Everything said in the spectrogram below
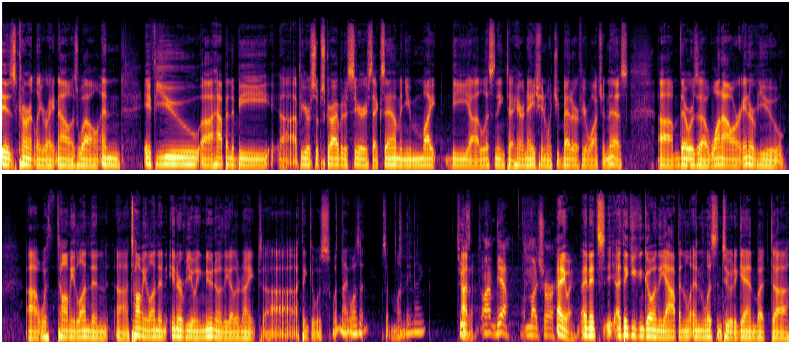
is currently right now as well. And if you uh, happen to be, uh, if you're a subscriber to SiriusXM and you might be uh, listening to Hair Nation, which you better if you're watching this, um, there was a one-hour interview uh, with Tommy London. Uh, Tommy London interviewing Nuno the other night. Uh, I think it was what night was it? Was it Monday night? I Tues- um, yeah, I'm not sure. Anyway, and it's I think you can go in the app and and listen to it again. But uh,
